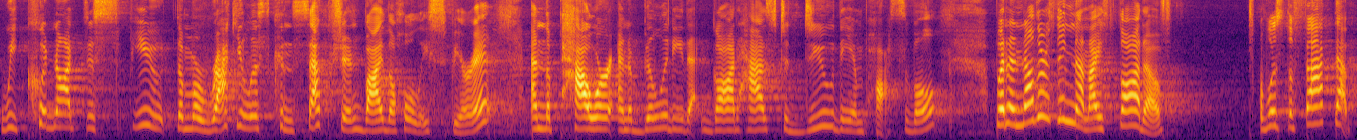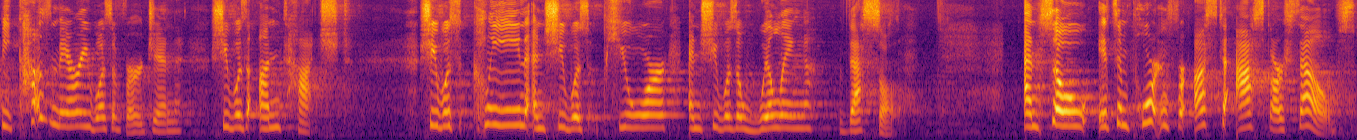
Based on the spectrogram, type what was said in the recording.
we could not dispute the miraculous conception by the Holy Spirit and the power and ability that God has to do the impossible. But another thing that I thought of was the fact that because Mary was a virgin, she was untouched. She was clean and she was pure and she was a willing vessel. And so it's important for us to ask ourselves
